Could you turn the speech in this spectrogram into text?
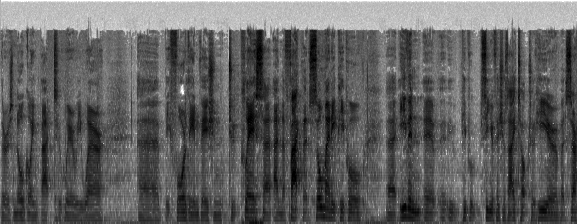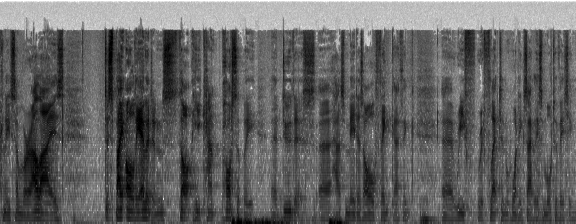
There is no going back to where we were uh, before the invasion took place, uh, and the fact that so many people uh, even uh, people, senior officials I talked to here, but certainly some of our allies, despite all the evidence, thought he can't possibly uh, do this, uh, has made us all think, I think, uh, ref- reflect on what exactly is motivating.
